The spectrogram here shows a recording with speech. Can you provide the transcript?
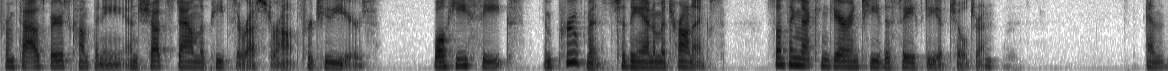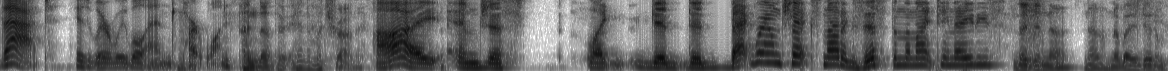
from Fazbear's company and shuts down the pizza restaurant for two years, while he seeks improvements to the animatronics, something that can guarantee the safety of children. And that is where we will end hmm. part one. Another animatronic. I am just like, did did background checks not exist in the 1980s? They did not. No, nobody did them.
